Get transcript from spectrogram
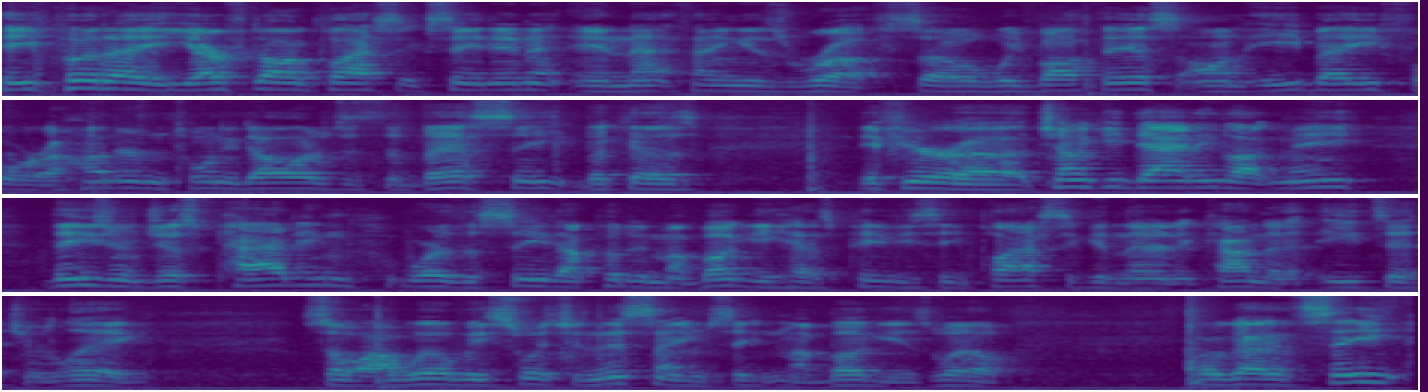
He put a Yerf dog plastic seat in it and that thing is rough. So we bought this on eBay for $120. It's the best seat because if you're a chunky daddy like me, these are just padding where the seat I put in my buggy has PVC plastic in there and it kind of eats at your leg. So I will be switching this same seat in my buggy as well. We've got a seat,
